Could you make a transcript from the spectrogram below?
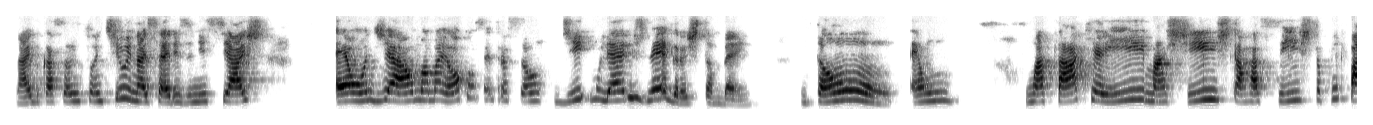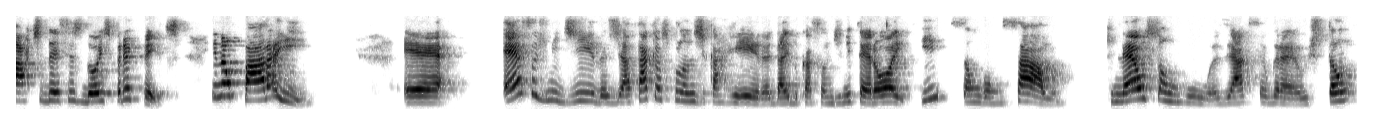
Na educação infantil e nas séries iniciais é onde há uma maior concentração de mulheres negras também. Então, é um um ataque aí machista, racista por parte desses dois prefeitos. E não para aí. É, essas medidas de ataque aos planos de carreira da educação de Niterói e São Gonçalo, que Nelson Ruas e Axel Grael estão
